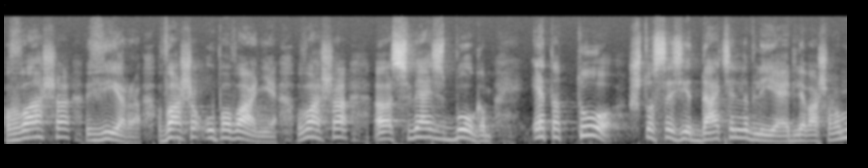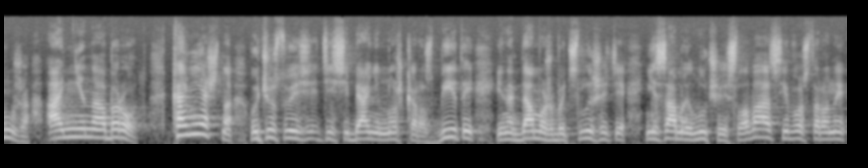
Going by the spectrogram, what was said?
Ваша вера, ваше упование, ваша э, связь с Богом это то, что созидательно влияет для вашего мужа, а не наоборот. Конечно, вы чувствуете себя немножко разбитой, иногда, может быть, слышите не самые лучшие слова с его стороны,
